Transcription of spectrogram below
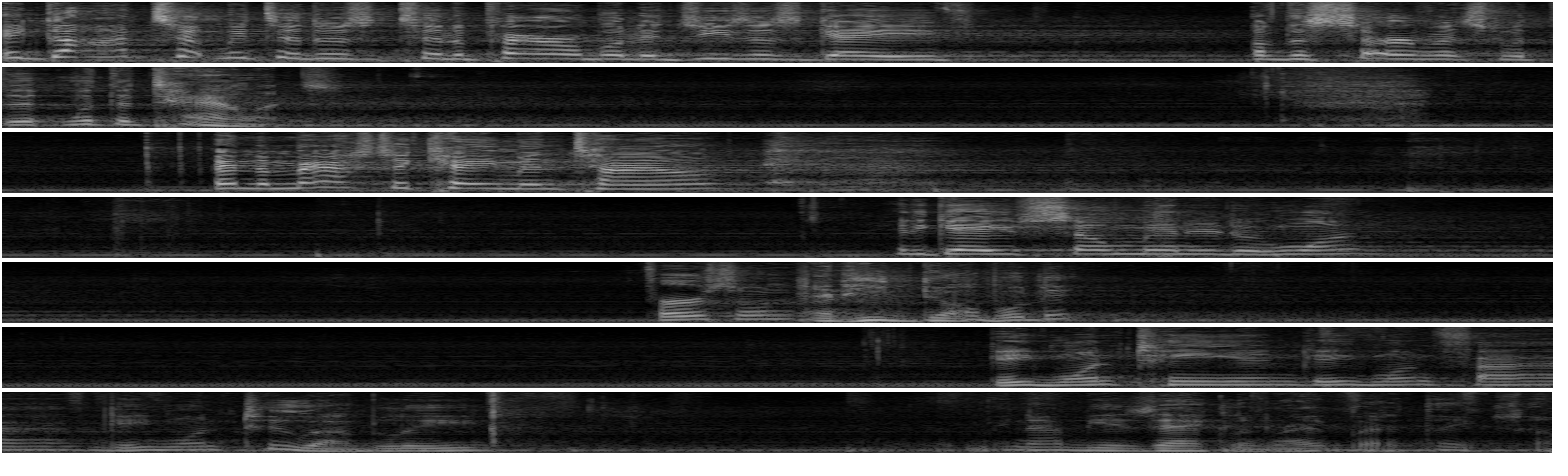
And God took me to the, to the parable that Jesus gave of the servants with the, with the talents. And the master came in town. He gave so many to one. First one, and he doubled it. Gave one 10, gave one 5, gave one 2, I believe. It may not be exactly right, but I think so.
